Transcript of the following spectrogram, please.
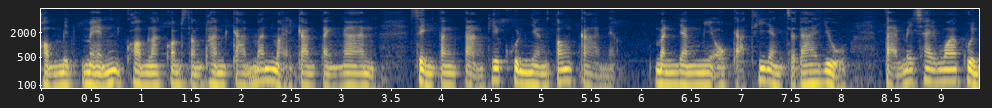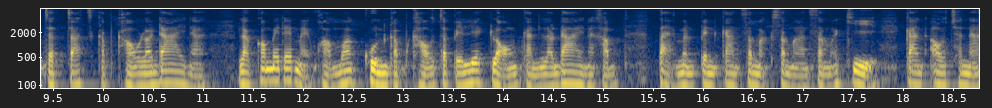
คอมมิชเมนต์ความรักความสัมพันธ์การมั่นหมายการแต่งงาน สิ่งต่างๆ ที่คุณยังต้องการเนี่ยมันยังมีโอกาสที่ยังจะได้อยู่ แต่ไม่ใช่ว่าคุณจะจัดกับเขาแล้วได้นะ แล้วก็ไม่ได้หมายความว่าคุณกับเขาจะไปเรียกร้องกันแล้วได้นะครับ แต่มันเป็นการสมัครสมานสมัคคี การเอาชนะ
